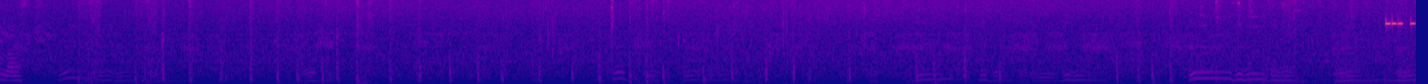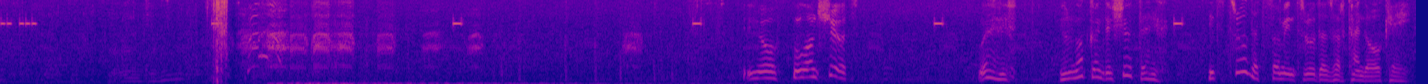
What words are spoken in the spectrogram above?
Almost. You won't shoot. Well, if you're not going to shoot, then it's true that some intruders are kinda okay.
